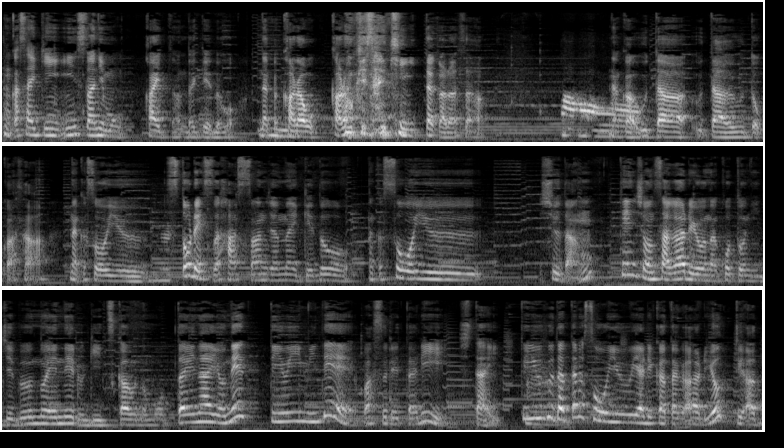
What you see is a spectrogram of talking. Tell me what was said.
なんか最近インスタにも書いたんだけどなんかカラオ,、カラオケ最近行ったからさ。なんか歌歌うとかさ。なんかそういうストレス発散じゃないけどなんかそういう手段テンション下がるようなことに自分のエネルギー使うのもったいないよねっていう意味で忘れたりしたいっていう風だったらそういうやり方があるよっていう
